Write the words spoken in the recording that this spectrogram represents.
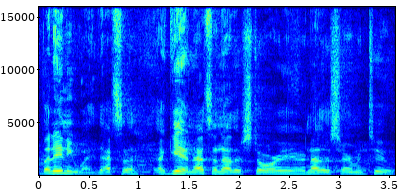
But anyway, that's a again, that's another story or another sermon too.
